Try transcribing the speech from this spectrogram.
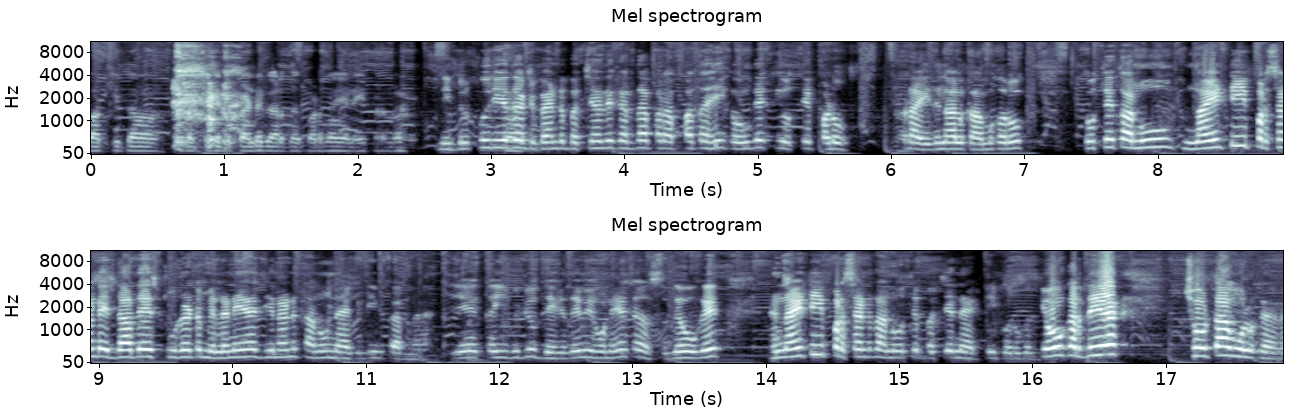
ਬਾਕੀ ਤਾਂ ਬੱਚੇ ਤੇ ਡਿਪੈਂਡ ਕਰਦਾ ਪੜਨਾ ਜਾਂ ਨਹੀਂ ਪੜਨਾ ਨਹੀਂ, ਬਿਲਕੁਲ ਜੀ, ਇਹ ਤਾਂ ਡਿਪੈਂਡ ਬੱਚਿਆਂ ਤੇ ਕਰਦਾ, ਪਰ ਆਪਾਂ ਤਾਂ ਇਹੀ ਕਹੋਗੇ ਕਿ ਉੱਥੇ ਪੜੋ ਪੜ੍ਹਾਈ ਦੇ ਨਾਲ ਕੰਮ ਕਰੋ। ਉੱਥੇ ਤੁਹਾਨੂੰ 90% ਇਦਾਂ ਦੇ ਸਟੂਡੈਂਟ ਮਿਲਣੇ ਆ, ਜਿਨ੍ਹਾਂ ਨੇ ਤੁਹਾਨੂੰ 네ਗੇਟਿਵ ਕਰਨਾ ਹੈ। ਇਹ ਕਈ ਵੀਡੀਓ ਦੇਖਦੇ ਵੀ ਹੋਣੇ ਆ ਤੇ ਹੱਸਦੇ ਹੋਗੇ 90% ਤੁਹਾਨੂੰ ਉੱਥੇ ਬੱਚੇ 네ਗੇਟਿਵ ਕਰੂਗੇ। ਕਿਉਂ ਕਰਦੇ ਆ? ਛੋਟਾ ਮੁਲਕ ਹੈ।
